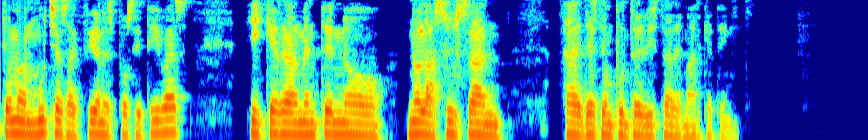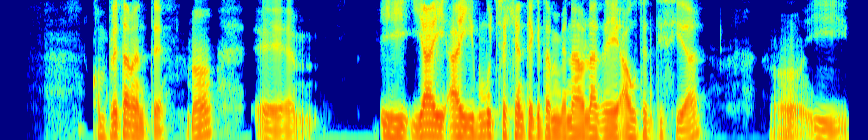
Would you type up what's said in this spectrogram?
toman muchas acciones positivas y que realmente no, no las usan eh, desde un punto de vista de marketing. Completamente, ¿no? Eh, y, hay, hay, mucha gente que también habla de autenticidad, y,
